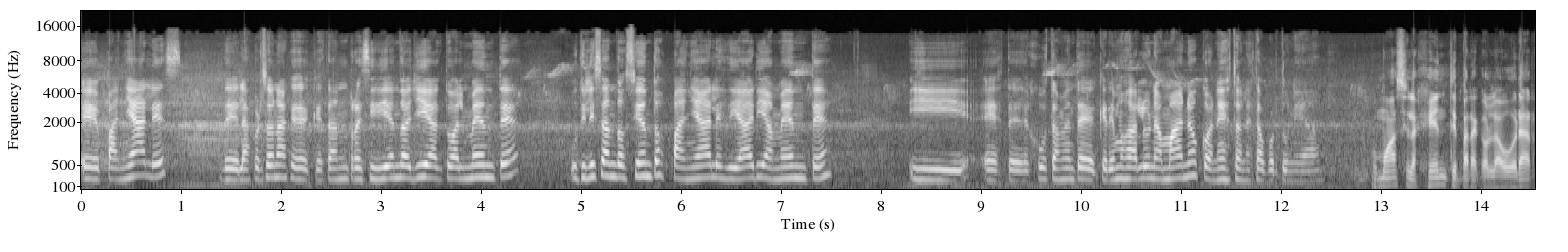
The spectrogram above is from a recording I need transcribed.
eh, pañales de las personas que, que están residiendo allí actualmente. Utilizan 200 pañales diariamente y este, justamente queremos darle una mano con esto en esta oportunidad. ¿Cómo hace la gente para colaborar?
